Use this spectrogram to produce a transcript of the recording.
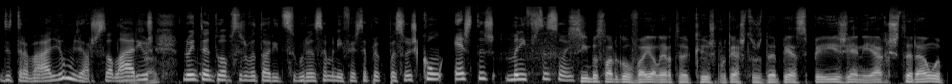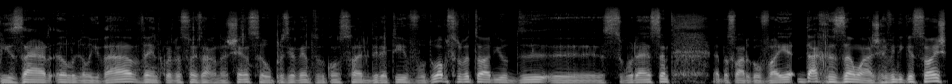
de trabalho, melhores salários. Exato. No entanto, o Observatório de Segurança manifesta preocupações com estas manifestações. Sim, Bacelar Gouveia alerta que os protestos da PSP e GNR estarão a pisar a legalidade. Em declarações à Renascença, o presidente do Conselho Diretivo do Observatório de eh, Segurança, Bacelar Gouveia, dá razão às reivindicações,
